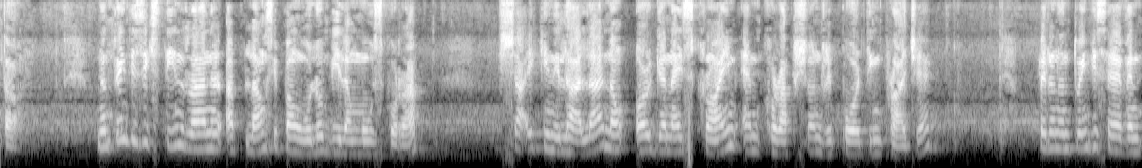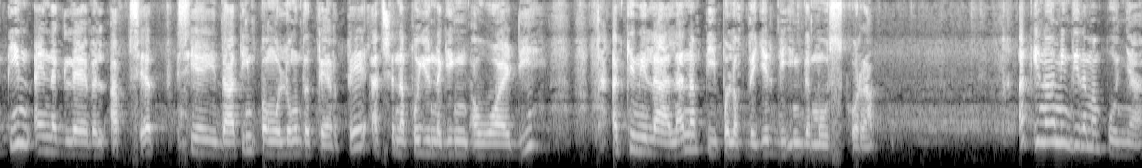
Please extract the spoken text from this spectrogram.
Ito. Noong 2016, runner-up lang si Pangulo bilang most corrupt. Siya ay kinilala ng Organized Crime and Corruption Reporting Project. Pero noong 2017 ay nag-level up si, si dating Pangulong Duterte at siya na po yung naging awardee at kinilala ng People of the Year being the most corrupt. At inamin din naman po niya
